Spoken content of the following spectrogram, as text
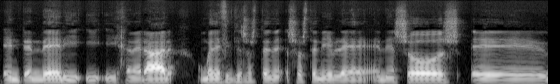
entender y, generar un beneficio sostenible en esos eh,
